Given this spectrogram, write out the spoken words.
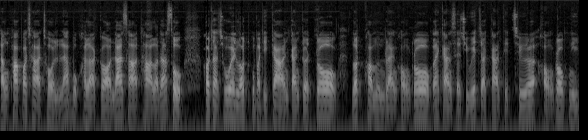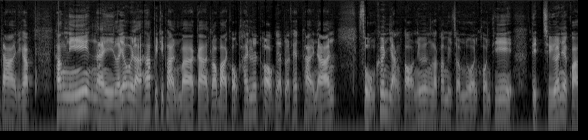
ทั้งภาคประชาชน และบุคลากรด้านสาธารณสุข ก็จะช่วยลดอุบัติการณ์การเกิดโรค ลดความรุนแรงของโรค และการเสียชีวิตจากการติดเชื้อของโรคนี้ได้นะครับทั้งนี้ในระยะเวลา 5 ปีที่ผ่านมาการระบาดของไข้เลือดออกในประเทศไทยนั้น สูงขึ้นอย่างต่อเนื่อง แล้วก็มีจำนวนคนที่ติดเชื้อเนี่ยกว่า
